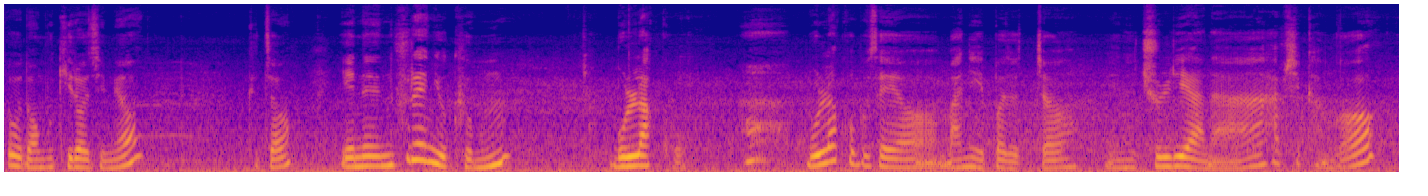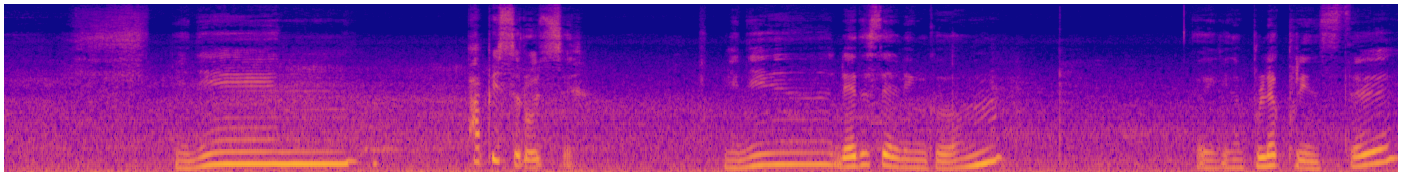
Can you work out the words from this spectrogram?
또 너무 길어지면 그죠? 얘는 후레뉴 금 몰라코 헉, 몰라코 보세요. 많이 예뻐졌죠? 얘는 줄리아나 합식한 거. 얘는 파피스 로즈. 얘는 레드셀링 금. 여기는 블랙 프린스.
